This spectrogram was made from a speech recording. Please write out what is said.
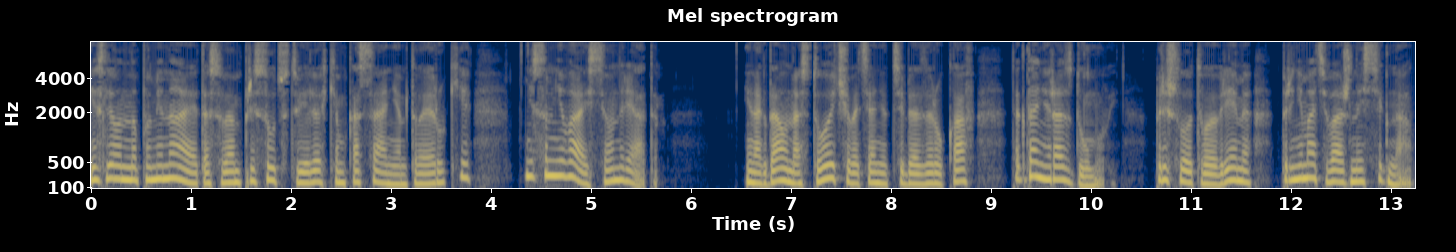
Если он напоминает о своем присутствии легким касанием твоей руки, не сомневайся, он рядом. Иногда он настойчиво тянет тебя за рукав, тогда не раздумывай. Пришло твое время принимать важный сигнал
